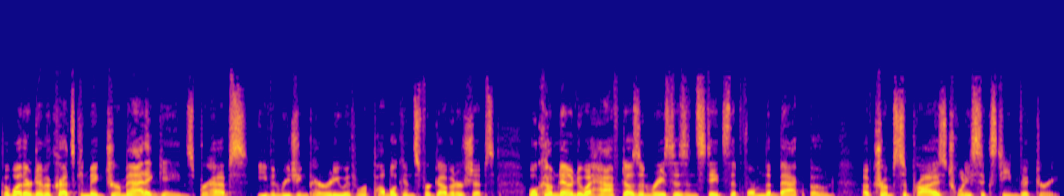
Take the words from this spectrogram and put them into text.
But whether Democrats can make dramatic gains, perhaps even reaching parity with Republicans for governorships, will come down to a half dozen races in states that form the backbone of Trump's surprise 2016 victory.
